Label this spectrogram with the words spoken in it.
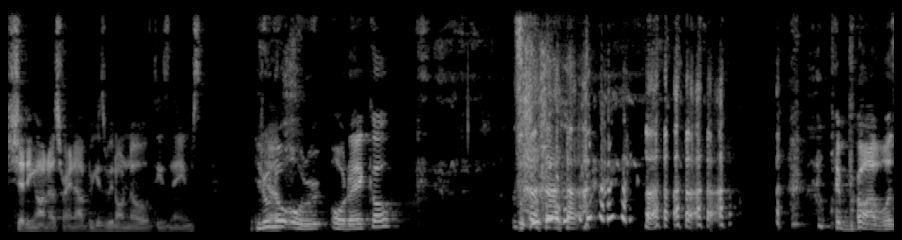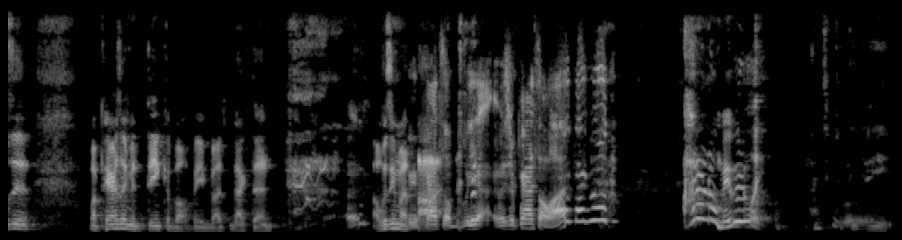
shitting on us right now because we don't know these names. You don't know or- Oreco? Like, bro, I wasn't. My parents didn't even think about me back, back then. I wasn't Were even your a parents, thought. al- was your parents alive back then? I don't know. Maybe they're like 1958.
